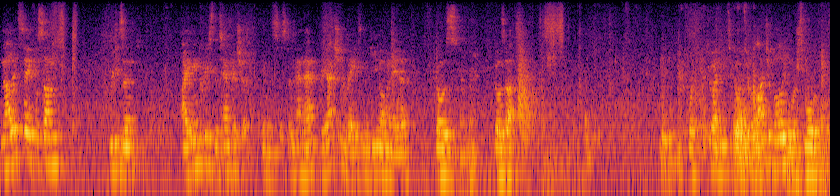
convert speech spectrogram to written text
Now let's say for some reason I increase the temperature in the system and that reaction rate in the denominator goes, goes up. What, do I need to go to a larger volume or a smaller volume?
